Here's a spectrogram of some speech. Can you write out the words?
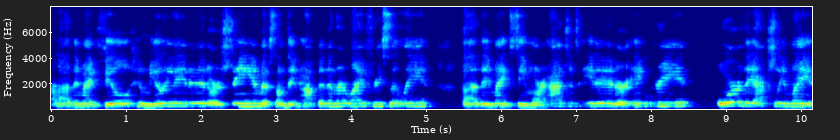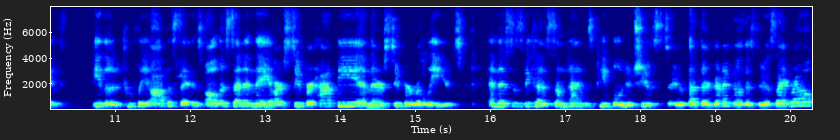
Uh, they might feel humiliated or shame if something happened in their life recently. Uh, they might seem more agitated or angry, or they actually might be the complete opposite. All of a sudden, they are super happy and they're super relieved. And this is because sometimes people who choose to that they're going to go the suicide route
